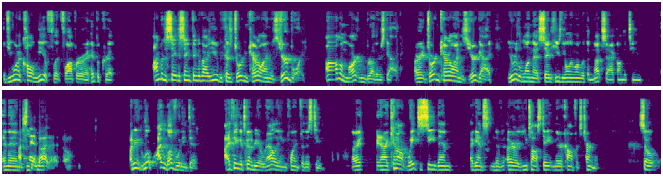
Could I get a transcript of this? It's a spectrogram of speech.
If you want to call me a flip flopper or a hypocrite, I'm going to say the same thing about you because Jordan Caroline was your boy. I'm a Martin Brothers guy. All right, Jordan Caroline is your guy. You were the one that said he's the only one with a nutsack on the team, and then I stand by that though. I mean, look, I love what he did. I think it's going to be a rallying point for this team. All right, and I cannot wait to see them against or Utah State in their conference tournament. So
